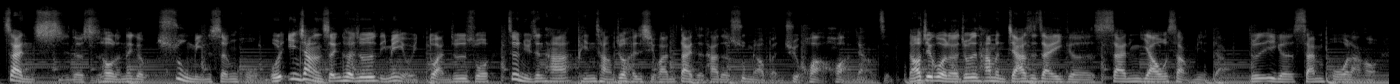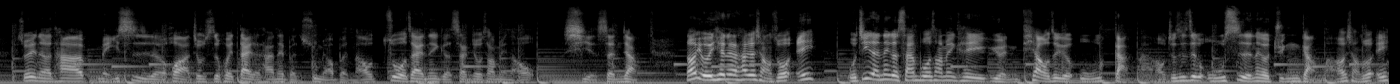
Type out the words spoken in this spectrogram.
战时的时候的那个庶民生活。我印象很深刻，就是里面有一段，就是说这个女生她平常就很喜欢带着她的素描本去画画这样子。然后结果呢，就是他们家是在一个山腰上面这样，就是一个山坡，然后。所以呢，他没事的话，就是会带着他那本素描本，然后坐在那个山丘上面，然后写生这样。然后有一天呢，他就想说，哎，我记得那个山坡上面可以远眺这个吴港啊，哦，就是这个吴氏的那个军港嘛。然后想说，哎，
